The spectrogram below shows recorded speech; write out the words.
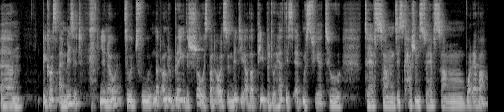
Um, because I miss it, you know, to, to not only playing the shows, but also meet the other people, to have this atmosphere, to, to have some discussions, to have some whatever,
